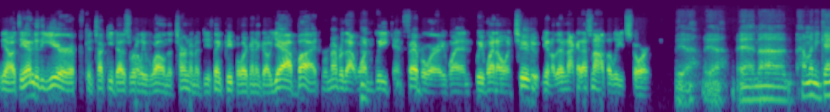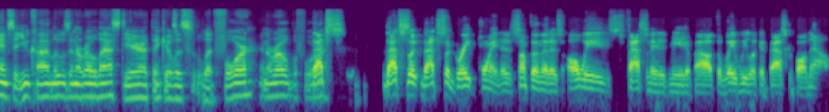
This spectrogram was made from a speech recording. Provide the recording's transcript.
you know, at the end of the year, if Kentucky does really well in the tournament, do you think people are going to go, yeah, but remember that one week in February when we went 0 2? You know, they're not. That's not the lead story. Yeah, yeah. And uh, how many games did UConn lose in a row last year? I think it was what four in a row before. That's that's a, that's a great point. It's something that has always fascinated me about the way we look at basketball now.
